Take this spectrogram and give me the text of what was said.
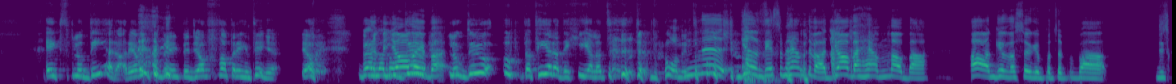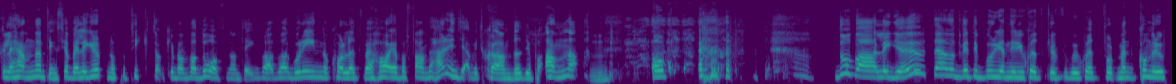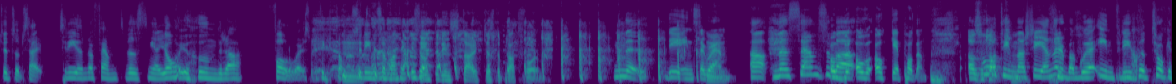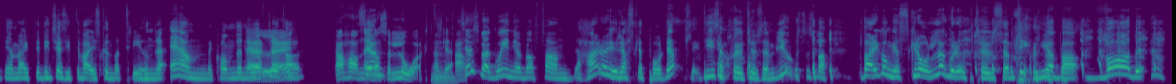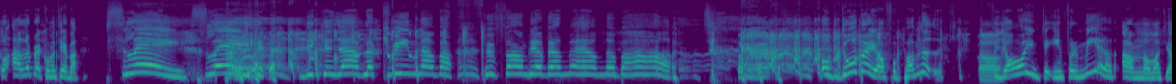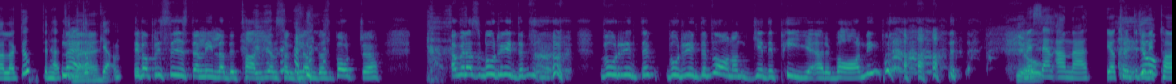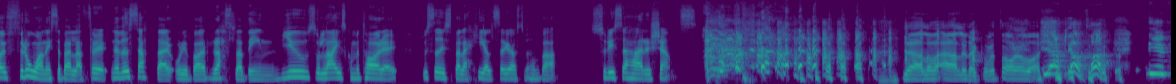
exploderar. Jag vet inte riktigt, jag fattar ingenting. Jag, Bella, låg, jag var du, bara- låg du och uppdaterade hela tiden från Nej, grejen, det som hände var att jag var hemma och bara, ah, gud vad sugen på typ att bara det skulle hända någonting så jag bara lägger upp något på TikTok. Jag bara, vad då för någonting? Bara, bara går in och kollar vad jag har. Jag bara, fan det här är en jävligt skön video på Anna. Mm. Och då bara lägger jag ut den och du vet i början är det skitkul för det går skitfort men kommer upp till typ så här 350 visningar. Jag har ju 100 followers på TikTok så det är inte som man tänker Det så. är inte din starkaste plattform. Nej. Det är Instagram. Mm. Ja, men sen så Och, bara... och, och, eh, podden. Alltså, Två klart. timmar senare bara går jag in, för det är skittråkigt när jag märkte, det tror jag sitter varje sekund, bara 301 kom det nu efter Eller? ett tag. Jaha, nej det Sen- var så lågt. Okej, Mm. ja. Sen så bara går jag in och jag bara, fan det här har ju raskat på ordentligt. Det är ju så här 7000 views. Och så bara, varje gång jag scrollar går det upp 1000 till. Jag bara, vad? Och alla börjar kommentera bara, slay, slay, vilken jävla kvinna. Bara, Hur fan blir jag vän med henne? Och, bara, och då börjar jag få panik. Ja. För jag har ju inte informerat Anna om att jag har lagt upp den här Nej. TikToken. Det var precis den lilla detaljen som glömdes bort. Ja, men alltså, borde, det inte, borde, det inte, borde det inte vara någon GDPR-varning på det här? Jo. Men sen Anna, jag tror inte du Jo. vill ta ifrån Isabella för när vi satt där och det bara rasslade in views och likes, kommentarer. Då säger Isabella helt seriöst men hon bara, så det är så här det känns. Jävlar vad ärlig den kommentaren var. Jävlar, det, är,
